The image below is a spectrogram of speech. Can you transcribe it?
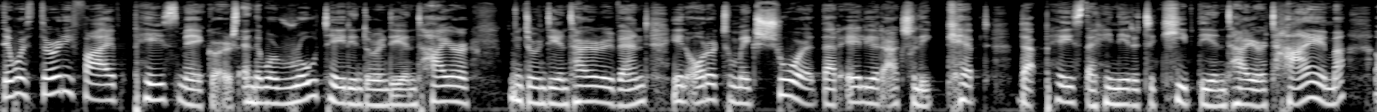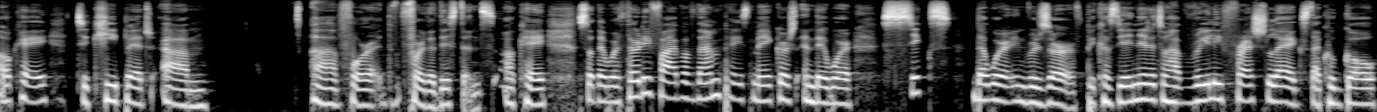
there were 35 pacemakers and they were rotating during the entire during the entire event in order to make sure that Eliud actually kept that pace that he needed to keep the entire time, okay, to keep it um, uh, for for the distance. Okay, so there were 35 of them pacemakers, and there were six that were in reserve because they needed to have really fresh legs that could go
